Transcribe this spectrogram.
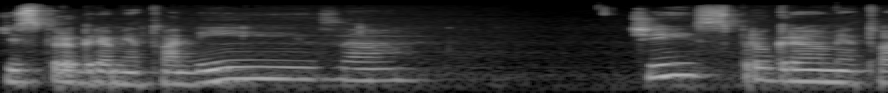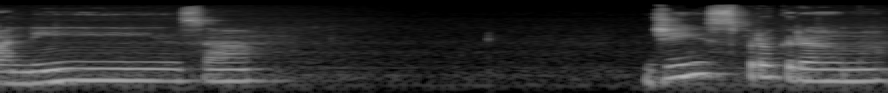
Desprograma e atualiza. Desprograma e atualiza desprograma,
